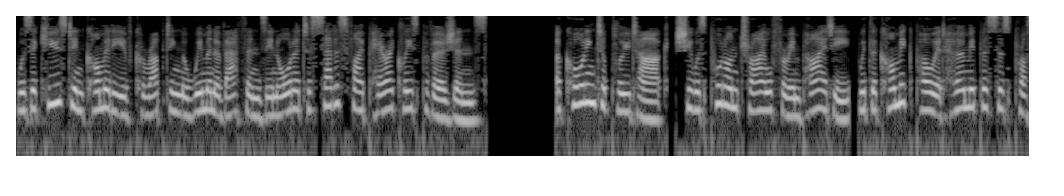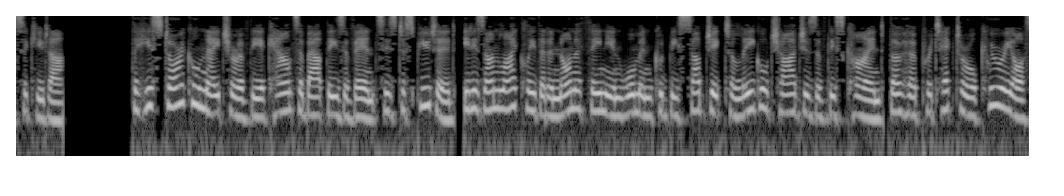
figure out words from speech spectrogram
was accused in comedy of corrupting the women of Athens in order to satisfy Pericles' perversions. According to Plutarch, she was put on trial for impiety, with the comic poet Hermippus as prosecutor. The historical nature of the accounts about these events is disputed. It is unlikely that a non-Athenian woman could be subject to legal charges of this kind, though her protector or kurios,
